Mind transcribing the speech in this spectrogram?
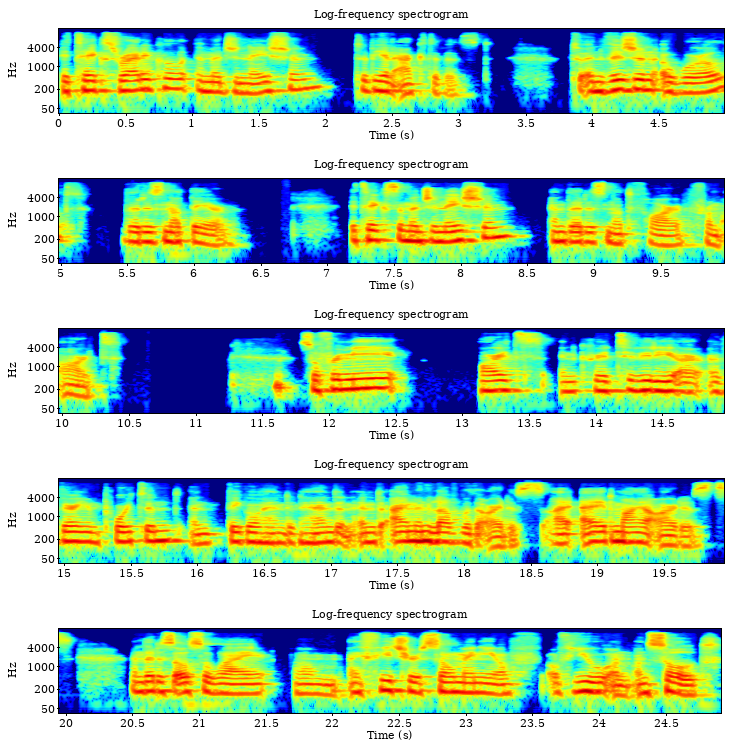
It takes radical imagination to be an activist, to envision a world that is not there. It takes imagination, and that is not far from art." So for me, art and creativity are, are very important and they go hand in hand. And, and I'm in love with artists. I, I admire artists. And that is also why um, I feature so many of, of you on, on Salt.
